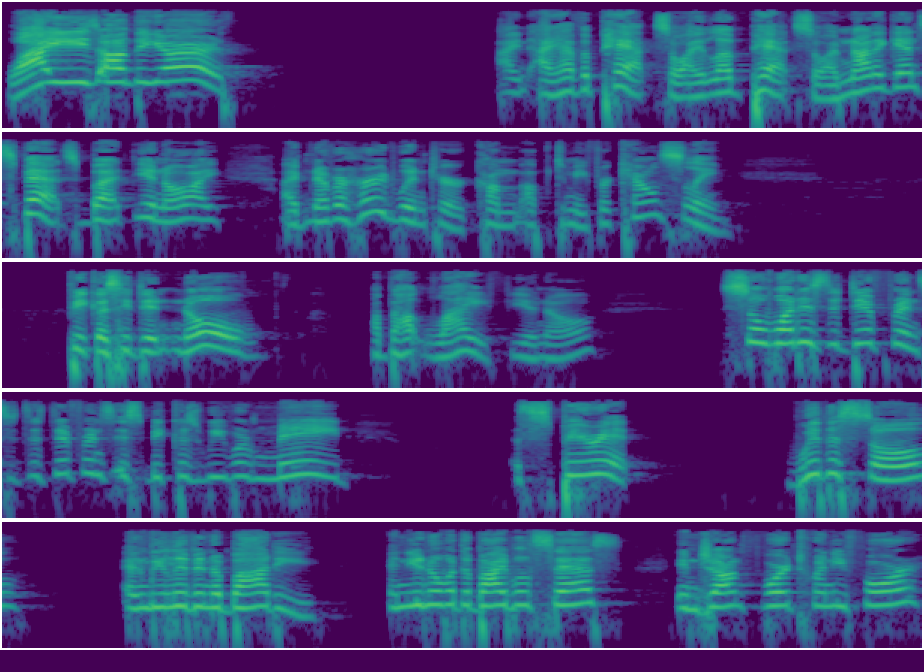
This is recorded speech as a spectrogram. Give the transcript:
why he's on the earth. I, I have a pet, so I love pets, so I'm not against pets, but, you know, I, I've never heard Winter come up to me for counseling because he didn't know about life, you know. So, what is the difference? The difference is because we were made a spirit with a soul and we live in a body. And you know what the Bible says in John 4 24?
